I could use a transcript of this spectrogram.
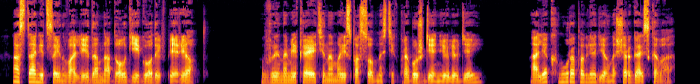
– останется инвалидом на долгие годы вперед. Вы намекаете на мои способности к пробуждению людей? Олег хмуро поглядел на Щергальского.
